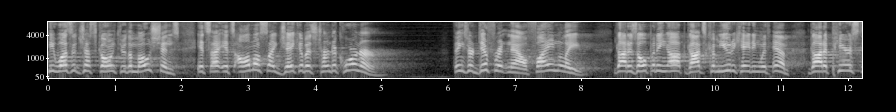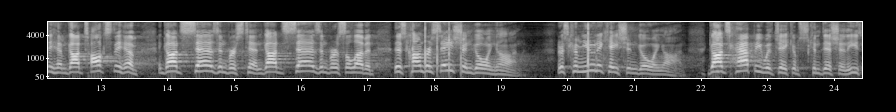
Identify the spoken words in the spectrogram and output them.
He wasn't just going through the motions. It's, uh, it's almost like Jacob has turned a corner. Things are different now, finally. God is opening up. God's communicating with him. God appears to him. God talks to him. God says in verse 10, God says in verse 11, there's conversation going on, there's communication going on. God's happy with Jacob's condition. He's,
